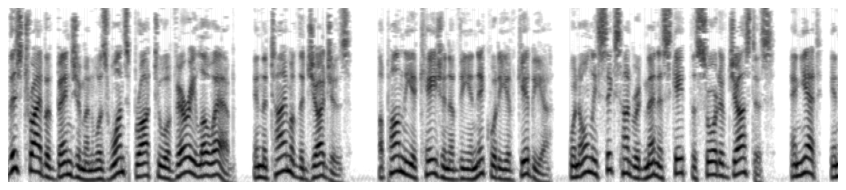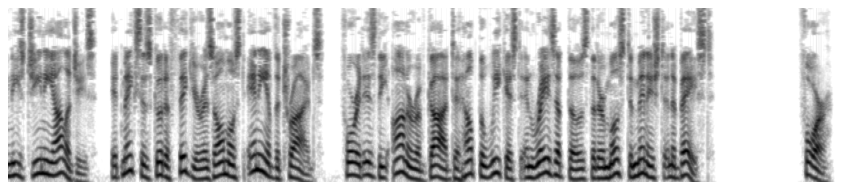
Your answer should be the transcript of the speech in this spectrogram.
This tribe of Benjamin was once brought to a very low ebb, in the time of the judges, upon the occasion of the iniquity of Gibeah, when only 600 men escaped the sword of justice, and yet, in these genealogies, it makes as good a figure as almost any of the tribes, for it is the honor of God to help the weakest and raise up those that are most diminished and abased. 4.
